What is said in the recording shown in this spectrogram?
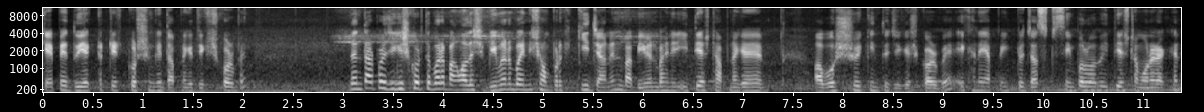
গ্যাপে দুই একটা ট্রেড কোশ্চেন কিন্তু আপনাকে জিজ্ঞেস করবে। দেন তারপরে জিজ্ঞেস করতে পারে বাংলাদেশ বিমান বাহিনী সম্পর্কে কি জানেন বা বিমান বাহিনীর ইতিহাসটা আপনাকে অবশ্যই কিন্তু জিজ্ঞেস করবে। এখানে আপনি একটু জাস্ট সিম্পলভাবে ইতিহাসটা মনে রাখেন।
